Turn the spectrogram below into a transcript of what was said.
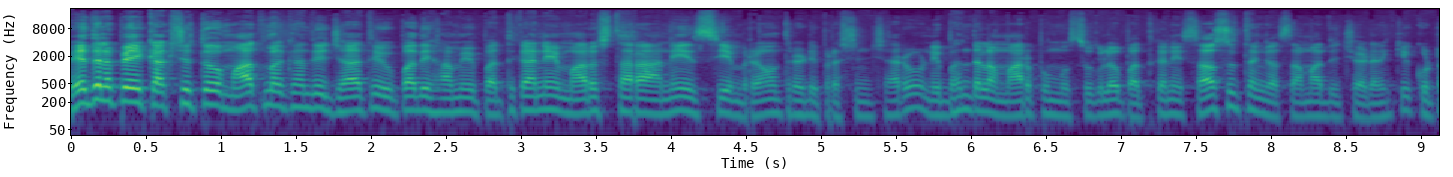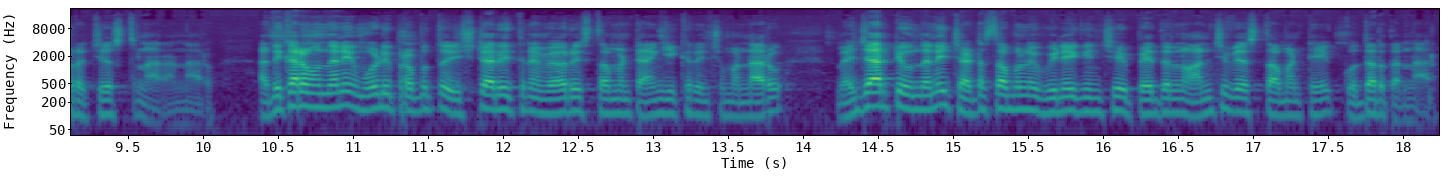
పేదలపై కక్షతో మహాత్మా గాంధీ జాతీయ ఉపాధి హామీ పథకాన్ని మారుస్తారా అని సీఎం రేవంత్ రెడ్డి ప్రశ్నించారు. నిబంధనల మార్పు ముసుగులో పథకాన్ని శాశ్వతంగా సమాధి చేయడానికి కుట్ర చేస్తున్నారన్నారు. అధికారం ఉందని మోడీ ప్రభుత్వం ఇష్టారీతిని వ్యవహరిస్తామంటే అంగీకరించమన్నారు. మెజారిటీ ఉందని చట్టసభలను వినియోగించి పేదలను అణచివేస్తామంటే కుదరదన్నారు.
